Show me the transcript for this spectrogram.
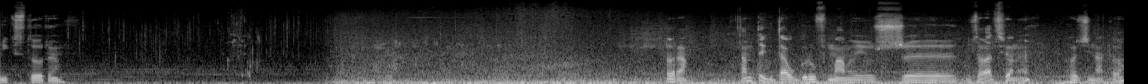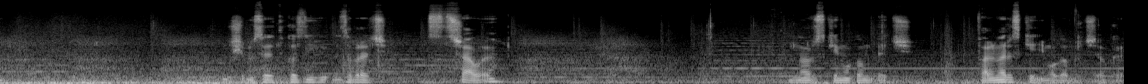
Mikstury. Dobra. Tamtych dałgrów mamy już yy, załatwionych. Chodzi na to. Musimy sobie tylko z nich zabrać strzały. Norskie mogą być. Falmerskie nie mogą być, okej.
